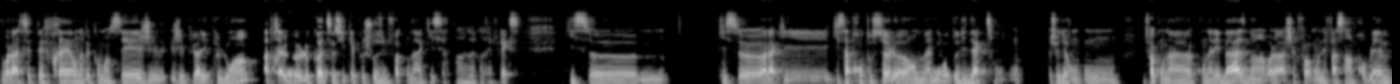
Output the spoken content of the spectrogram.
voilà, c'était frais, on avait commencé, j'ai pu aller plus loin. Après, le, code, c'est aussi quelque chose, une fois qu'on a acquis certains réflexes qui se, qui se, voilà, qui, qui s'apprend tout seul en manière autodidacte. je veux dire, on, une fois qu'on a, qu'on a les bases, ben voilà, à chaque fois, on est face à un problème,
